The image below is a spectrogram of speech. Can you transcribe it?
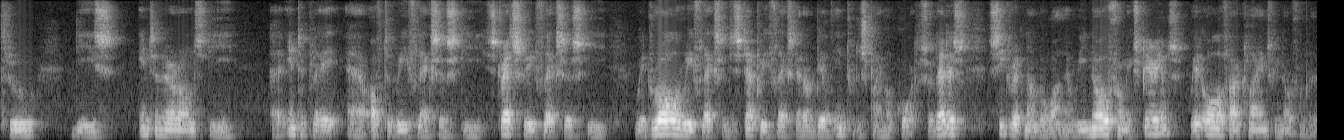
through these interneurons, the interplay uh, of the reflexes, the stretch reflexes, the withdrawal reflexes, the step reflex that are built into the spinal cord. So that is secret number one. And we know from experience with all of our clients, we know from the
